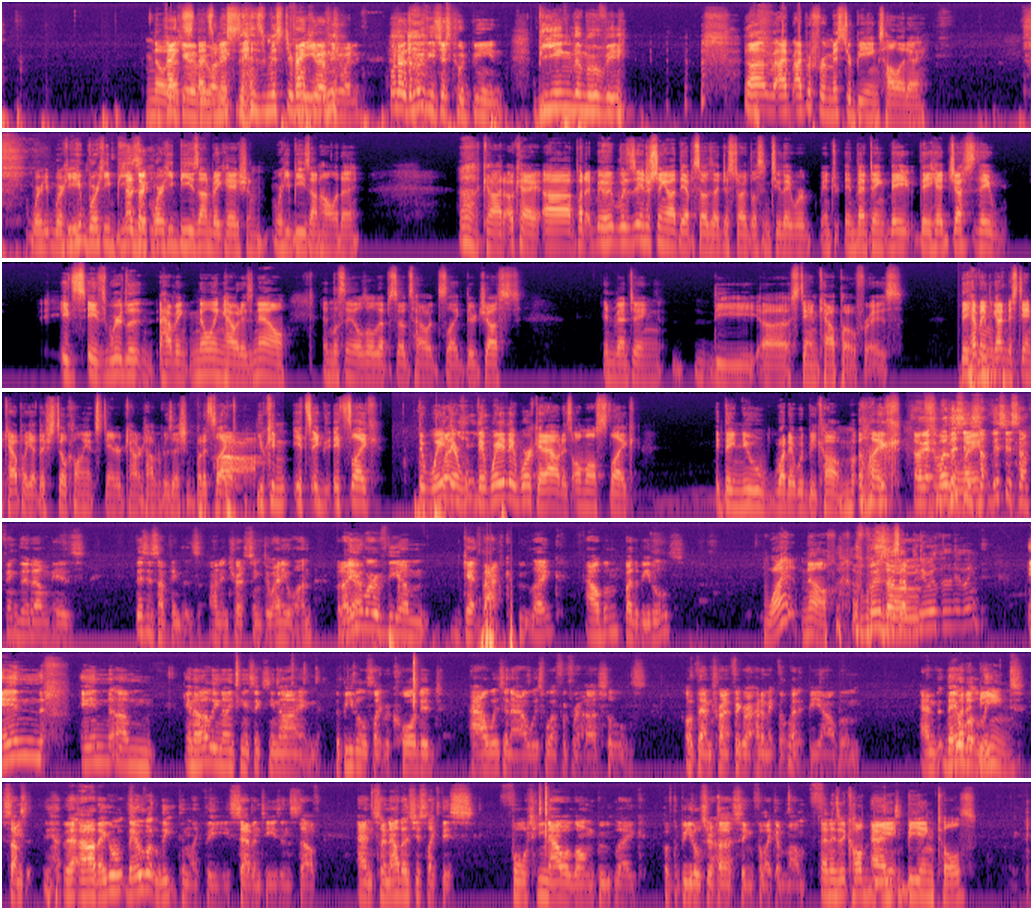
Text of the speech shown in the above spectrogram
No, Thank that's, you, that's, everybody. Mis- that's Mr. Thank Bean. you, everyone. Well, no, the movie's just called Bean. Being the movie. uh, I I prefer Mr. Being's Holiday. Where he where he where he bees That's okay. where he bees on vacation, where he bees on holiday. Oh God. Okay. Uh, but it, it was interesting about the episodes I just started listening to. They were int- inventing. They they had just they. It's it's weird having knowing how it is now, and listening to those old episodes. How it's like they're just inventing the uh, Stan Cowpo phrase. They haven't even gotten to Stan Cowpo yet. They're still calling it standard countertop position, but it's like Ah. you can. It's it's like the way they you- the way they work it out is almost like they knew what it would become. like Okay, well, this way- is some- this is something that um is this is something that's uninteresting to anyone. But are Yeah. you aware of the um Get Back bootleg album by the Beatles? what? No. what does this have to do with anything? In in um in early 1969, the Beatles like recorded hours and hours worth of rehearsals of them trying to figure out how to make the Let It Be album. And they Let all got Being. leaked. Some they, uh, they all they all got leaked in like the 70s and stuff. And so now there's just like this 14 hour long bootleg of the Beatles rehearsing for like a month. And is it called And- being, being Tulls?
